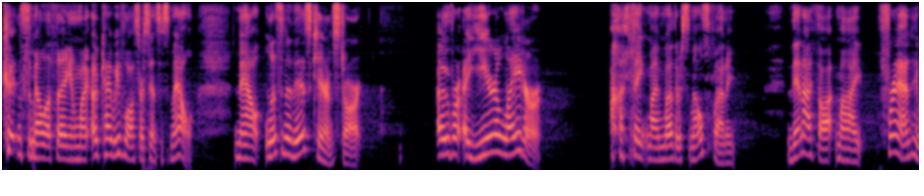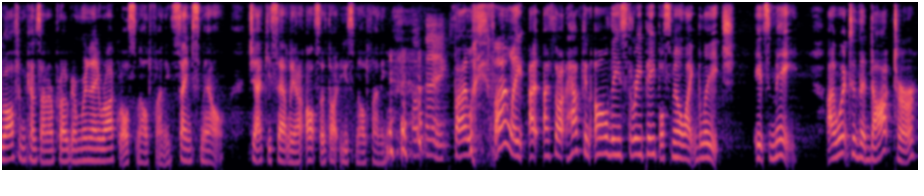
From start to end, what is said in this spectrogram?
couldn't smell a thing. And I'm like, okay, we've lost our sense of smell. Now, listen to this, Karen Stark. Over a year later, I think my mother smells funny. Then I thought my friend, who often comes on our program, Renee Rockwell, smelled funny. Same smell. Jackie, sadly, I also thought you smelled funny. oh, thanks. Finally, finally, I, I thought, how can all these three people smell like bleach? It's me. I went to the doctor,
